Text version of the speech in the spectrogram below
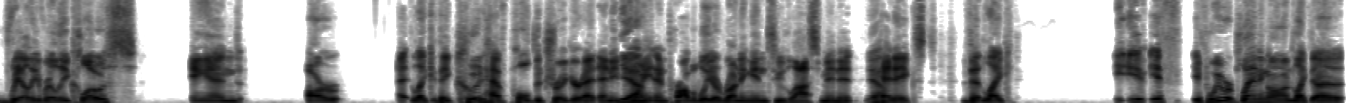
really really close and are like they could have pulled the trigger at any Yeah. point and probably are running into last minute Yeah. headaches that like if if if we were planning on like uh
